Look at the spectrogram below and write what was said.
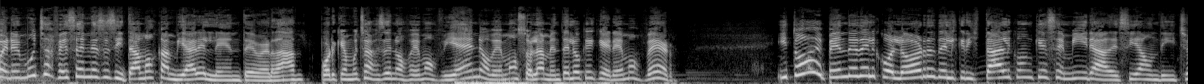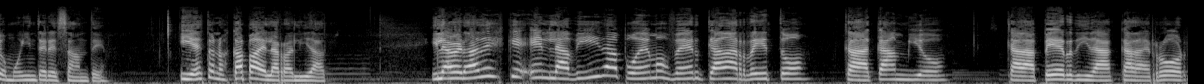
Bueno, y muchas veces necesitamos cambiar el lente, ¿verdad? Porque muchas veces nos vemos bien o vemos solamente lo que queremos ver. Y todo depende del color del cristal con que se mira, decía un dicho muy interesante. Y esto no escapa de la realidad. Y la verdad es que en la vida podemos ver cada reto, cada cambio, cada pérdida, cada error,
